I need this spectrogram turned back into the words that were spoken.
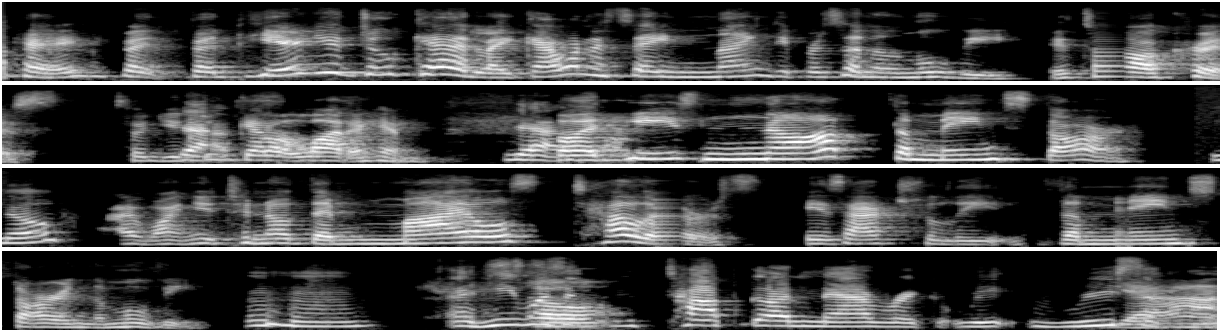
okay, but but here you do get like I want to say ninety percent of the movie. It's all Chris, so you yes. do get a lot of him. Yeah, but he's not the main star. No. I want you to know that Miles Tellers is actually the main star in the movie. Mm-hmm. And he so, was in Top Gun Maverick re- recently. Yeah,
